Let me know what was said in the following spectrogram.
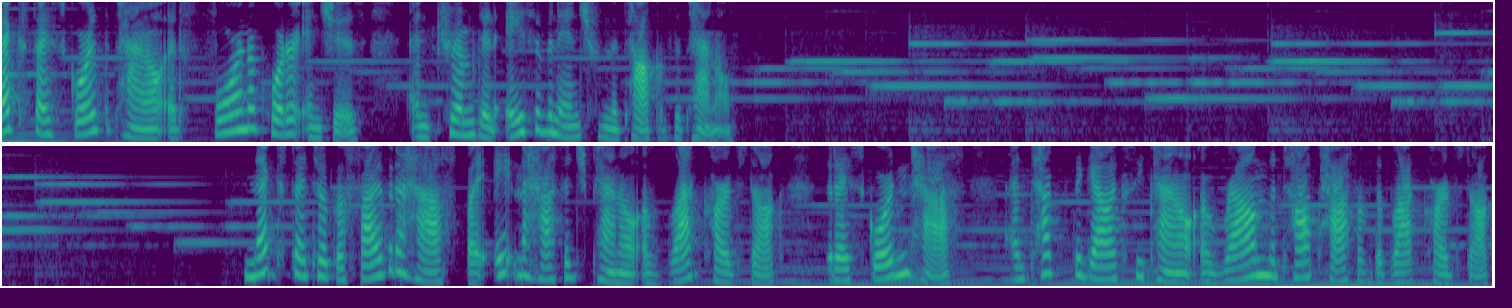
Next, I scored the panel at 4 and a quarter inches and trimmed an eighth of an inch from the top of the panel. Next, I took a 5.5 by 8.5 inch panel of black cardstock that I scored in half and tucked the Galaxy panel around the top half of the black cardstock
